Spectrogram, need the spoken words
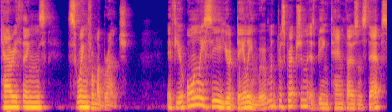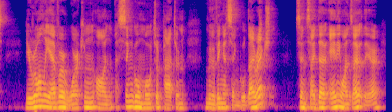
carry things, swing from a branch. If you only see your daily movement prescription as being 10,000 steps, you're only ever working on a single motor pattern moving a single direction, since I doubt anyone's out there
